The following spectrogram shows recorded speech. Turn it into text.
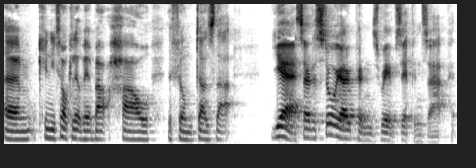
Mm. Um, can you talk a little bit about how the film does that? Yeah, so the story opens with Zip and Zap,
